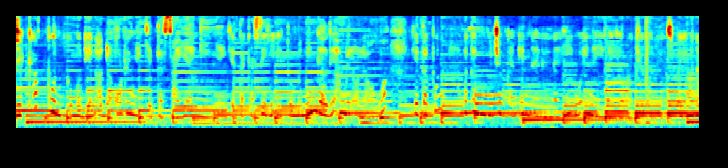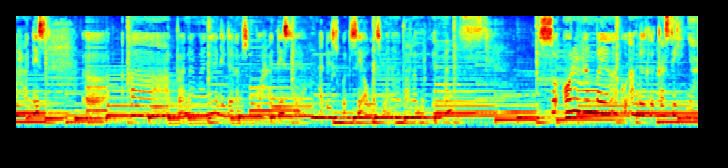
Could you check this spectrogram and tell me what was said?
bahkan jika pun kemudian ada orang yang kita sayangi yang kita kasihi itu meninggal diambil oleh Allah kita pun akan mengucapkan inna lillahi wa inna ilaihi rajiun. Sebagaimana hadis uh, uh, apa namanya di dalam sebuah hadis ya hadis qudsi Allah taala berfirman seorang hamba yang aku ambil kekasihnya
